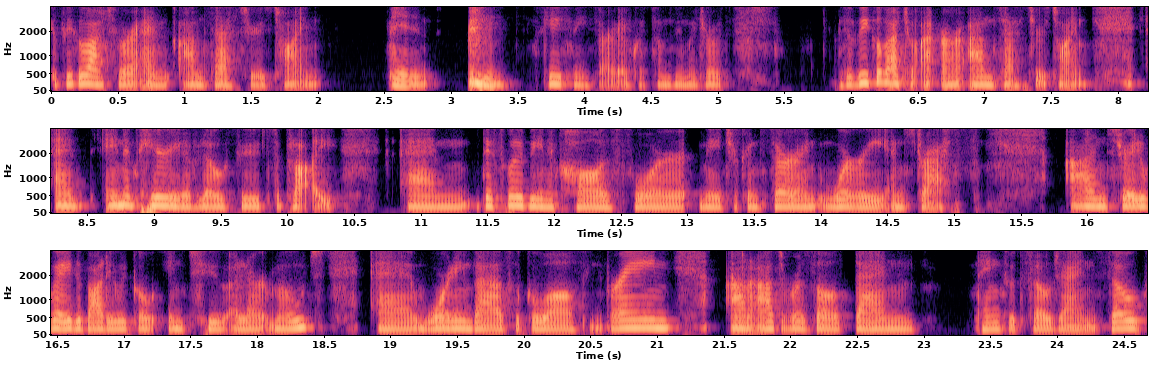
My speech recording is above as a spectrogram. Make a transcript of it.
if we go back to our ancestors' time, in excuse me, sorry, I've got something in my throat. So we go back to our ancestors' time, and in a period of low food supply, um, this would have been a cause for major concern, worry, and stress and straight away the body would go into alert mode. Uh, warning bells would go off in the brain, and as a result, then things would slow down. So,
